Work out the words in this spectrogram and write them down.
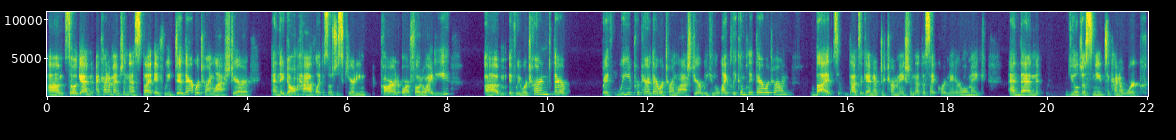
Um, so again, I kind of mentioned this, but if we did their return last year and they don't have like a social security card or a photo ID, um, if we returned their, if we prepared their return last year, we can likely complete their return. But that's again a determination that the site coordinator will make. And then you'll just need to kind of work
